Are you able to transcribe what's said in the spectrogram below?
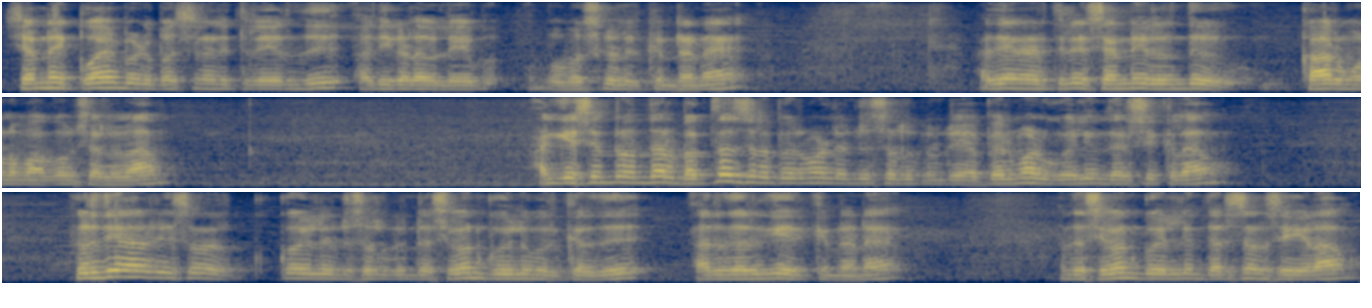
சென்னை கோயம்பேடு பஸ் நிலையத்திலிருந்து அதிக அளவில் பஸ்கள் இருக்கின்றன. அதே நேரத்தில் சென்னையிலிருந்து கார் மூலமாகவும் செல்லலாம். அங்கே சென்று வந்தால் பக்தசல பெருமாள் என்று சொல்லக்கூடிய பெருமாள் கோயிலையும் தரிசிக்கலாம். ஹிருதயாரீஸ்வரர் கோயில் என்று சொல்கின்ற சிவன் கோயிலும் இருக்கிறது. அருகருகே இருக்கின்றன. அந்த சிவன் கோயிலையும் தரிசனம் செய்யலாம்.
